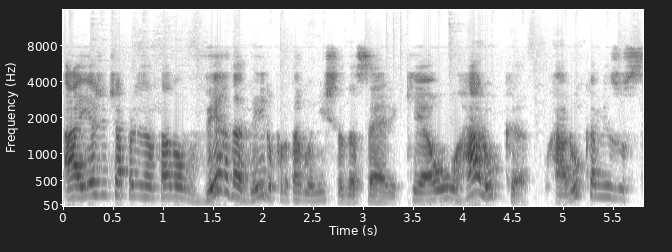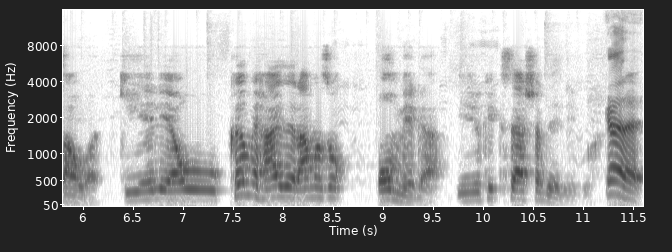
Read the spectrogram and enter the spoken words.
aí a gente é apresentado ao verdadeiro protagonista da série, que é o Haruka. Haruka Mizusawa. Que ele é o Kamen Rider Amazon Ômega. E o que, que você acha dele, Igor? Cara,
